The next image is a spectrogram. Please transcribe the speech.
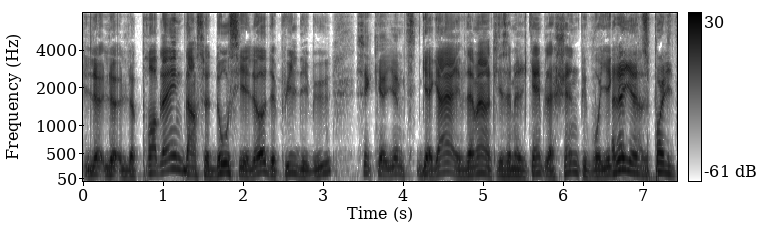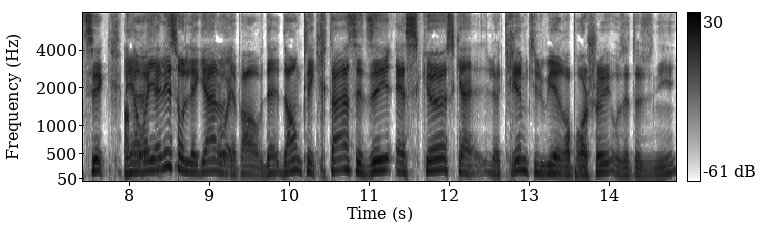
le, le, le problème dans ce dossier-là, depuis le début, c'est qu'il y a une petite guéguerre, évidemment, entre les Américains et la Chine, puis vous voyez que... Là, il y a du politique. Mais ah, on va y aller sur le légal au départ. Donc, les critères, c'est de dire, est-ce que, ce le crime qui lui est reproché aux États-Unis,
